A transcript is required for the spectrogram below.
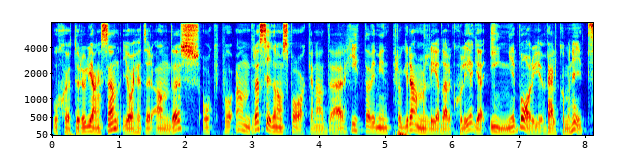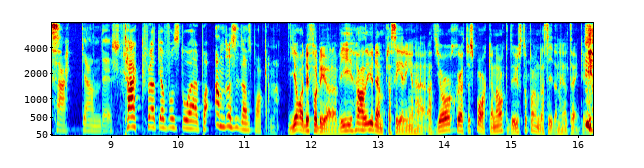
och sköter rulliansen. Jag heter Anders och på andra sidan av spakarna där hittar vi min programledarkollega Ingeborg. Välkommen hit! Tack Anders! Tack för att jag får stå här på andra sidan spakarna. Ja, det får du göra. Vi har ju den placeringen här att jag sköter spakarna och du står på andra sidan helt enkelt.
